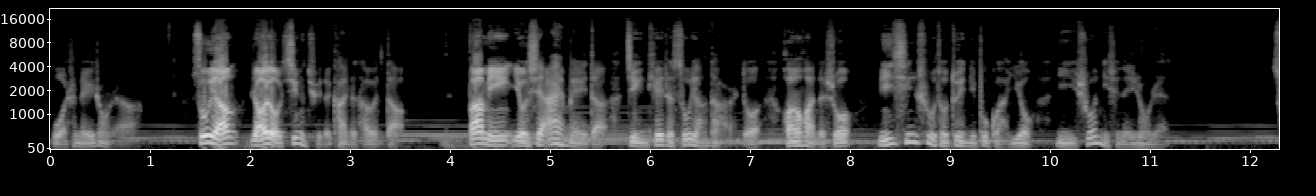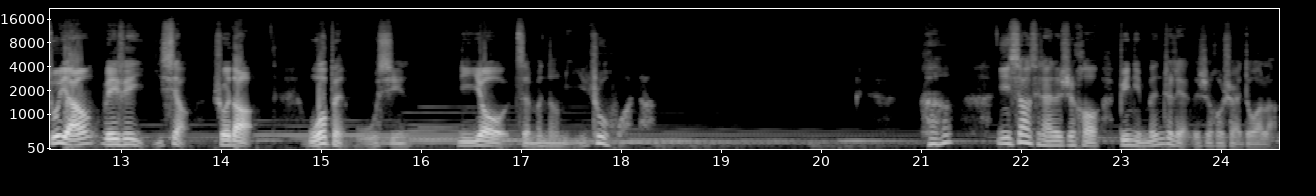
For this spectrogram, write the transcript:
我是哪种人啊？苏阳饶有兴趣地看着他问道。巴敏有些暧昧地紧贴着苏阳的耳朵，缓缓地说：“迷心术都对你不管用，你说你是哪种人？”苏阳微微一笑，说道：“我本无心，你又怎么能迷住我呢？”呵呵，你笑起来的时候比你闷着脸的时候帅多了。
